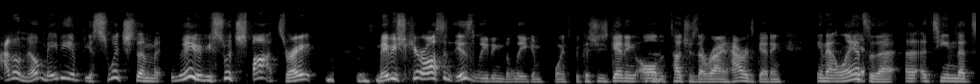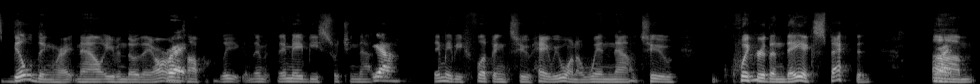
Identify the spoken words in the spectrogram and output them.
I don't know. Maybe if you switch them, maybe if you switch spots, right? Maybe Shakira Austin is leading the league in points because she's getting all the touches that Rhyne Howard's getting in Atlanta. Yeah. That a, a, team that's building right now, even though they are right. on top of the league, and they, they may be switching that. Yeah, they may be flipping to, hey, we want to win now too, quicker mm-hmm. than they expected. Right. Um,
